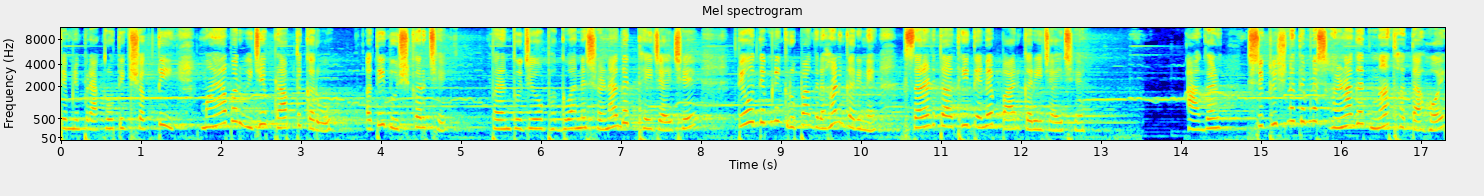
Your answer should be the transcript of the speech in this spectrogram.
તેમની પ્રાકૃતિક શક્તિ માયા પર વિજય પ્રાપ્ત કરવો અતિ દુષ્કર છે. પરંતુ જેઓ ભગવાનને શરણાગત થઈ જાય છે, તેઓ તેમની કૃપા ગ્રહણ કરીને સરળતાથી તેને પાર કરી જાય છે. આગળ શ્રી કૃષ્ણ તેમને શરણાગત ન થતા હોય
